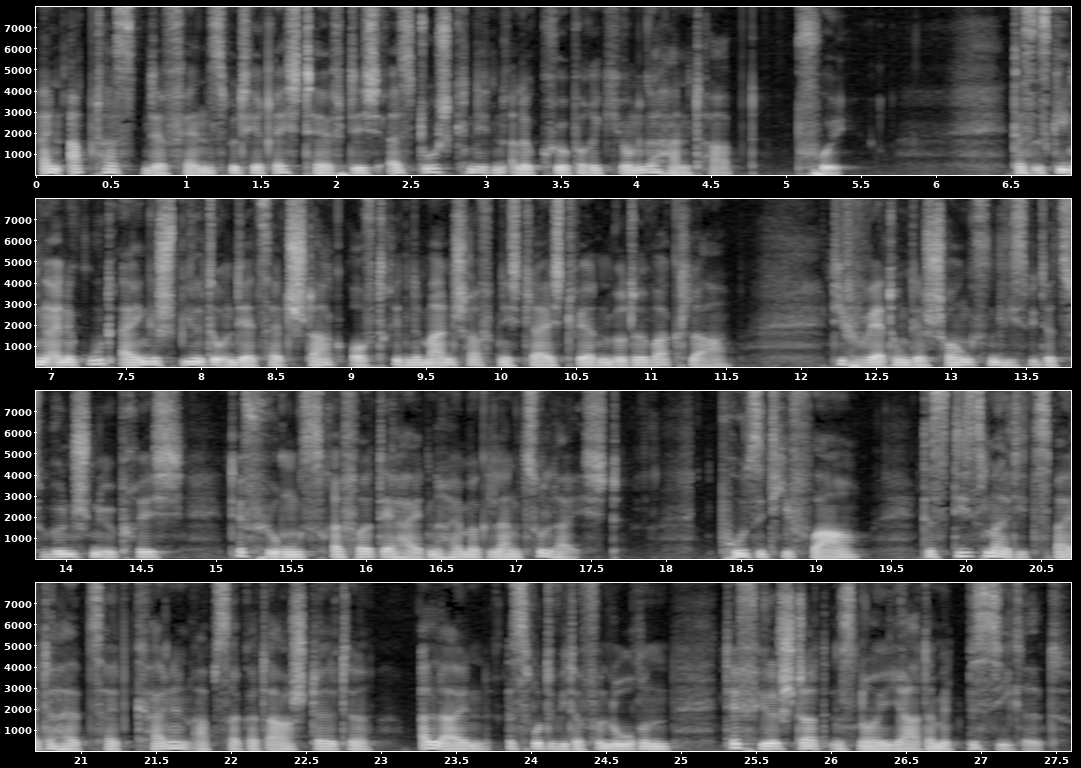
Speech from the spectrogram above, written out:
Ein Abtasten der Fans wird hier recht heftig als Durchkneten in alle Körperregionen gehandhabt. Pfui. Dass es gegen eine gut eingespielte und derzeit stark auftretende Mannschaft nicht leicht werden würde, war klar. Die Verwertung der Chancen ließ wieder zu wünschen übrig, der Führungstreffer der Heidenheimer gelang zu leicht. Positiv war, dass diesmal die zweite Halbzeit keinen Absacker darstellte, Allein, es wurde wieder verloren, der Fehlstart ins neue Jahr damit besiegelt.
